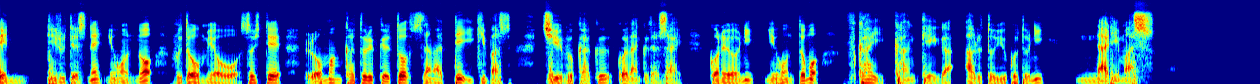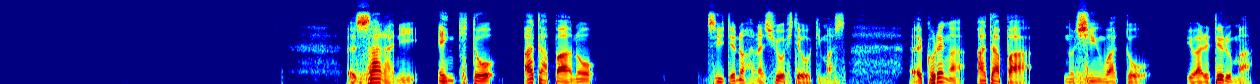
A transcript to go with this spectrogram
エンディルですね。日本の不動明王、そしてローマンカトリックへとつながっていきます。注意深くご覧ください。このように日本とも深い関係があるということになります。さらに延期とアタパーのついての話をしておきます。これがアタパーの神話と言われている、ま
